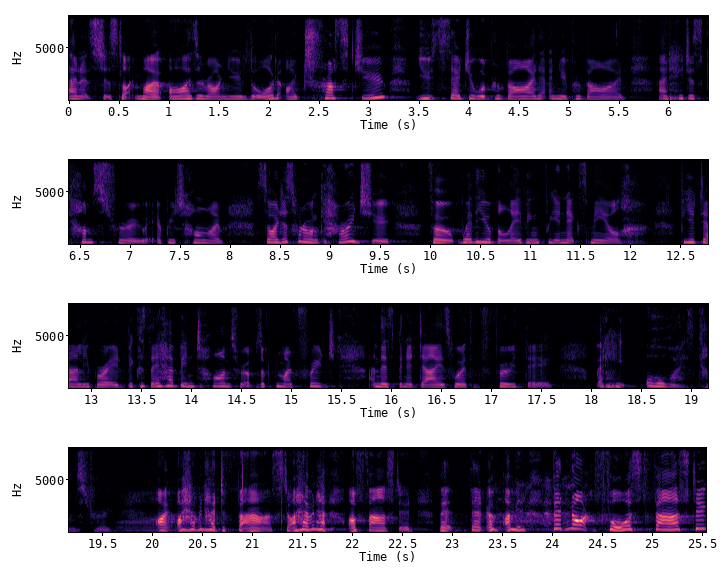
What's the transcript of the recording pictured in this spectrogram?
And it's just like, my eyes are on you, Lord. I trust you. You said you would provide, and you provide. And He just comes through every time. So I just want to encourage you for whether you're believing for your next meal, for your daily bread, because there have been times where I've looked in my fridge and there's been a day's worth of food there. But He always comes through. I, I, haven't had to fast. I haven't had, I've fasted, but that, um, I mean, but not forced fasting.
